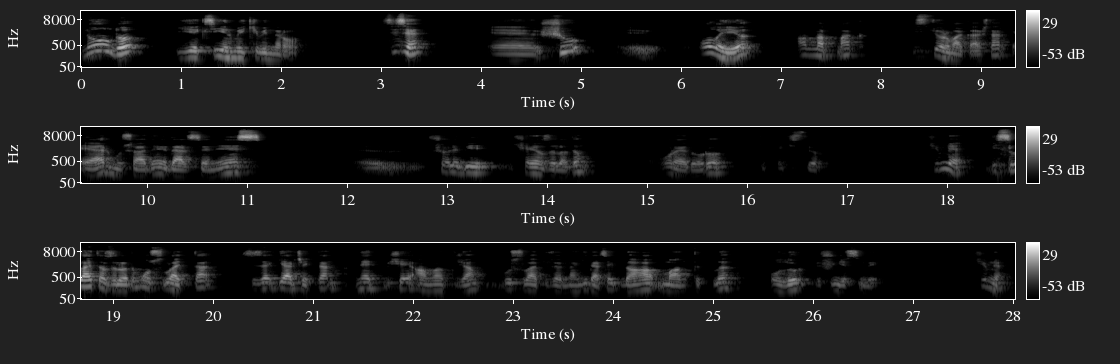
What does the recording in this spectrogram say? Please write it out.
Ne oldu? Eksi 22 bin lira oldu. Size e, şu e, olayı anlatmak istiyorum arkadaşlar. Eğer müsaade ederseniz e, şöyle bir şey hazırladım. Oraya doğru gitmek istiyorum. Şimdi bir slide hazırladım. O slide'da size gerçekten net bir şey anlatacağım. Bu slide üzerinden gidersek daha mantıklı olur düşüncesindeyim. Şimdi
